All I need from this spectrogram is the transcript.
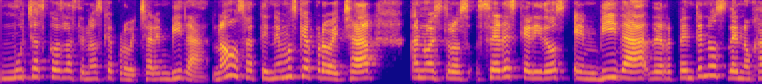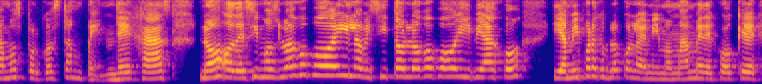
muchas cosas las tenemos que aprovechar en vida, ¿no? O sea, tenemos que aprovechar a nuestros seres queridos en vida. De repente nos enojamos por cosas tan pendejas, ¿no? O decimos, luego voy y lo visito, luego voy y viajo. Y a mí, por ejemplo, con lo de mi mamá me dejó que,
